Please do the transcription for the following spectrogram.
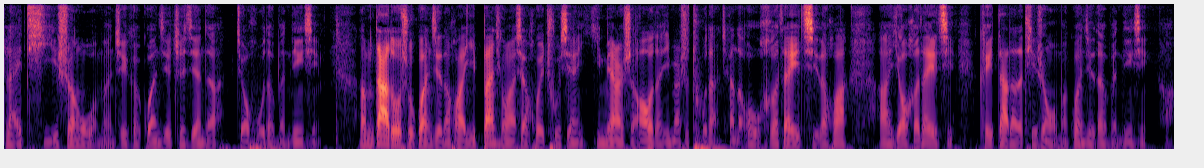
来提升我们这个关节之间的交互的稳定性。那么大多数关节的话，一般情况下会出现一面是凹的，一面是凸的，这样的耦合在一起的话，啊，咬合在一起，可以大大的提升我们关节的稳定性啊。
